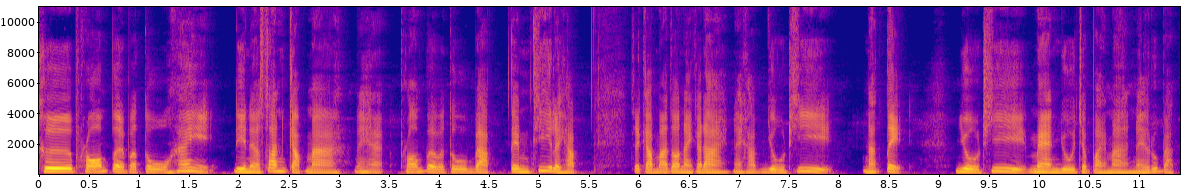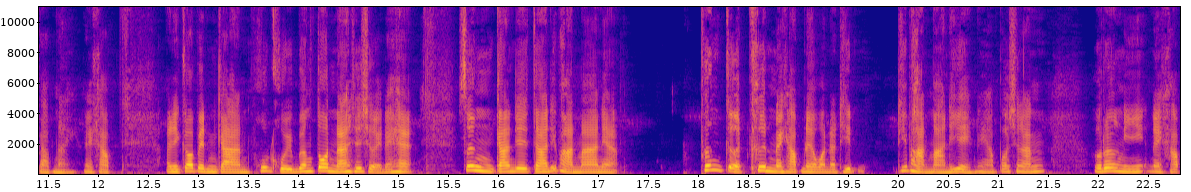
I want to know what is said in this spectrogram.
คือพร้อมเปิดประตูให้ดีเนลสันกลับมานะฮะพร้อมเปิดประตูแบบเต็มที่เลยครับ จะกลับมาตอนไหนก็ได้นะครับ อยู่ที่นักเตะอยู่ที่แมนยูจะปล่อยมาในรูปแบบแบบไหนนะครับ อันนี้ก็เป็นการพูดคุยเบื้องต้นนะเฉยๆนะฮะ ซึ่งการเจรจาที่ผ่านมาเนี่ยเพิ่งเกิดขึ้นนะครับในวันอาทิตย์ที่ผ่านมานี่เองนะครับ เพราะฉะนั้นเรื่องนี้นะครับ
